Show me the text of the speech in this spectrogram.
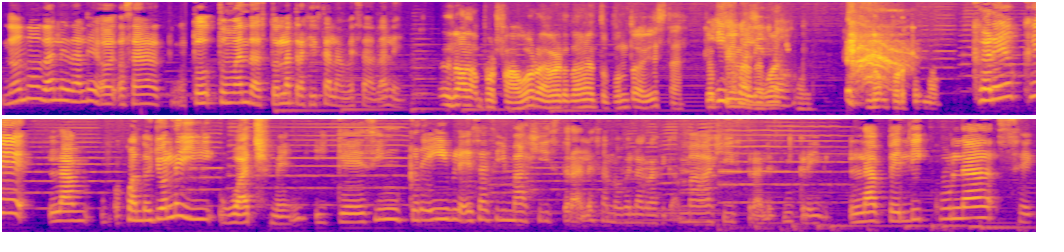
No, no, dale, dale. O, sea, tú, tú, mandas, tú la trajiste a la mesa, dale. No, no, por favor, a ver, dame tu punto de vista. ¿Qué opinas de Watchmen? No. No, ¿por qué no? Creo que la, cuando yo leí Watchmen, y que es increíble, es así magistral esa novela gráfica, magistral, es increíble. La película se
